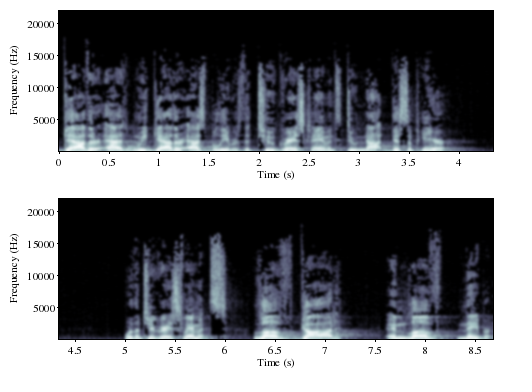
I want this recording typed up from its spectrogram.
gather as when we gather as believers, the two greatest commandments do not disappear. What are the two greatest commandments? Love God and love neighbor.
